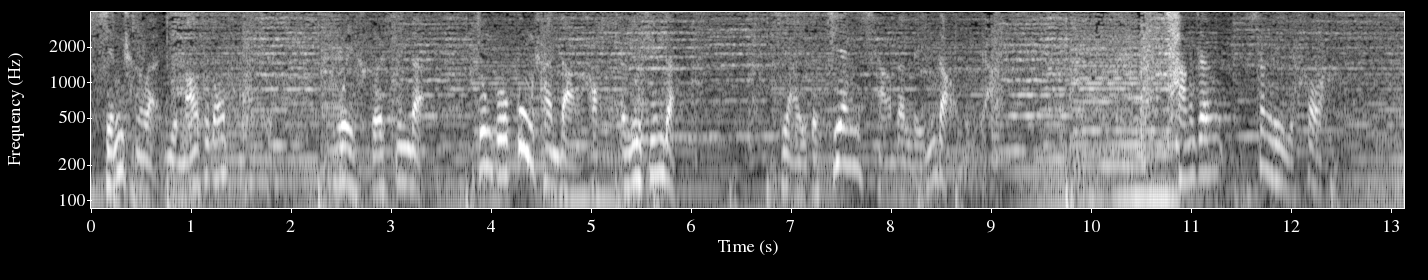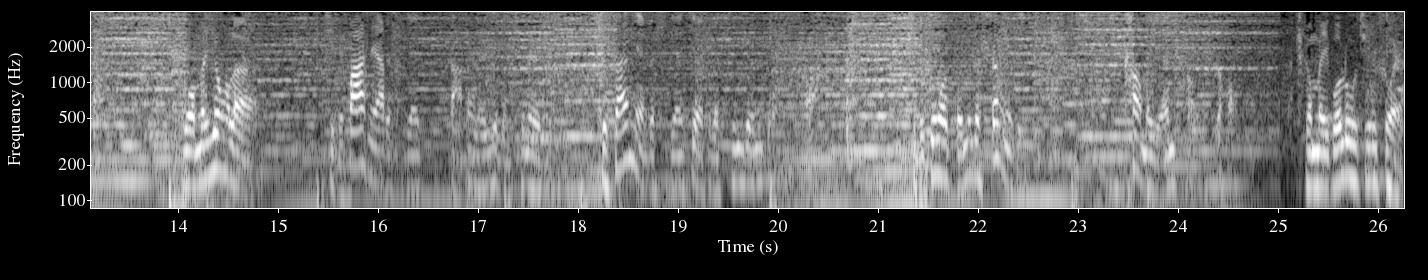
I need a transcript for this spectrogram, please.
形成了以毛泽东同志为核心的中国共产党和红军的这样一个坚强的领导力量。长征胜利以后啊，我们用了这个八年的时间打败了日本侵略者，十三年的时间建设了新中国啊，这个中国革命的胜利。抗美援朝的时候，这个美国陆军说呀，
